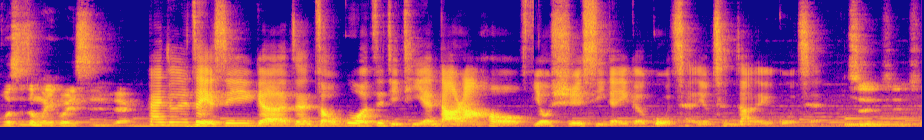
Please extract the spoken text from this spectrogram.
不是这么一回事。这样，但就是这也是一个真的走过自己体验到，然后有学习的一个过程，有成长的一个过程。是是是。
